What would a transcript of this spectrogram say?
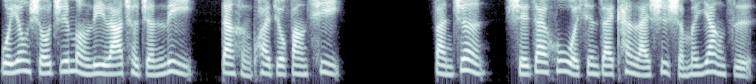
我用手指猛力拉扯整理，但很快就放弃。反正谁在乎我现在看来是什么样子？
